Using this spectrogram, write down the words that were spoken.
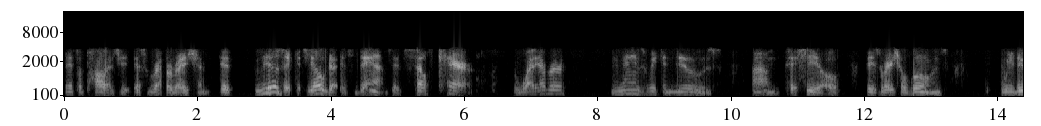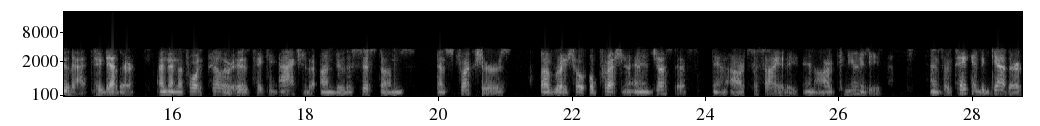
It's apology. It's reparation. It's music. It's yoga. It's dance. It's self care. Whatever means we can use um, to heal these racial wounds, we do that together. And then the fourth pillar is taking action to undo the systems and structures of racial oppression and injustice in our society, in our communities. And so taken together,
